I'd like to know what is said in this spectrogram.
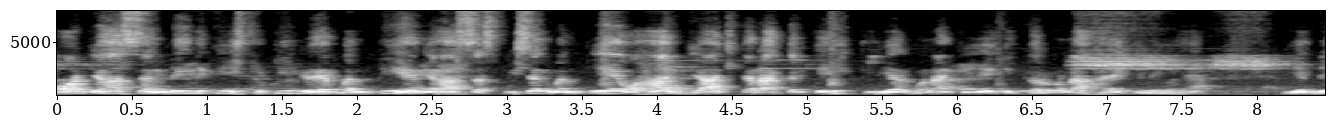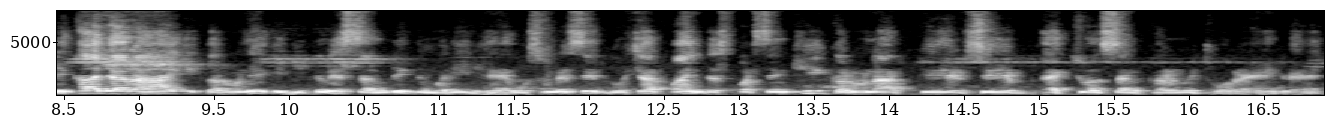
और जहाँ संदिग्ध की स्थिति जो है बनती है, जहाँ सस्पिशन बनती है, वहाँ जाँच करा करके ही क्लियर होना चाहिए कि कोरोना है कि नहीं है। ये देखा जा रहा है कि कोरोना के जितने संदिग्ध मरीज़ हैं, उसमें से दो चार पाँच दस परसेंट ही कोरोना के से एक्चुअल संक्रमित हो रहे हैं जो है।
